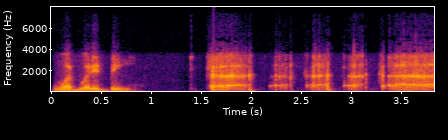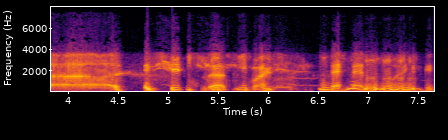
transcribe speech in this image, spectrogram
what would it be? That's funny. That's funny.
